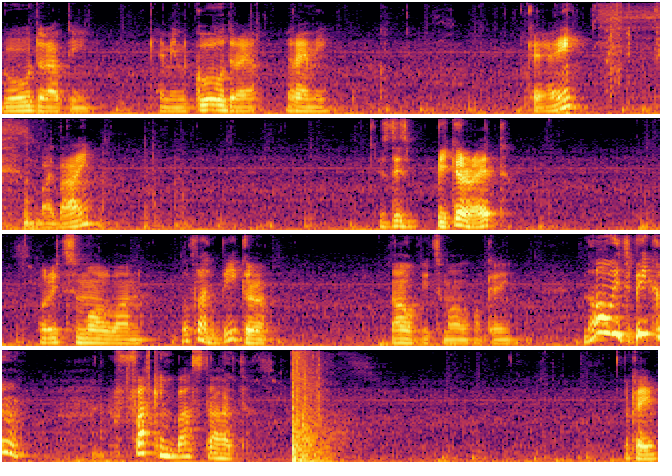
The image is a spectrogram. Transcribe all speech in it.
Good routing. I mean, good Re Remy. Okay. Bye bye. Is this bigger red? Or it's small one? Looks like bigger. No, it's small, okay. No, it's bigger! Fucking bastard. Okay.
